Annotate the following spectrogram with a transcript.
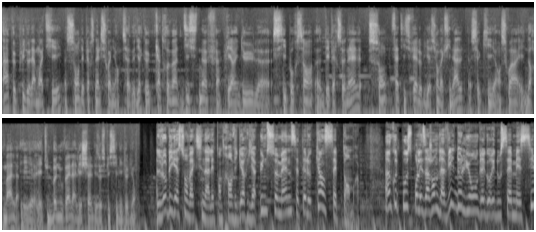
un peu plus de la moitié sont des personnels soignants. Ça veut dire que 99,6% des personnels sont satisfaits à l'obligation vaccinale, ce qui en soi est normal et est une bonne nouvelle à l'échelle des hospices civils de Lyon. L'obligation vaccinale est entrée en vigueur il y a une semaine, c'était le 15 septembre. Un coup de pouce pour les agents de la ville de Lyon. Grégory Doucet met 6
